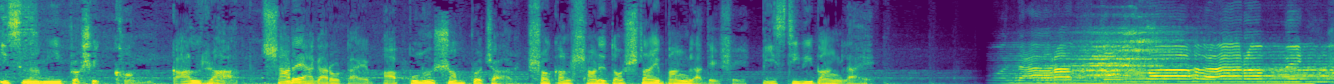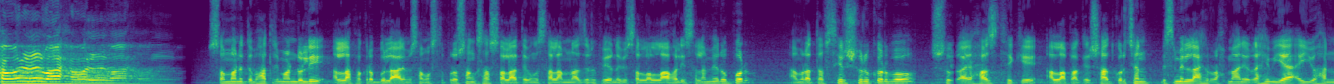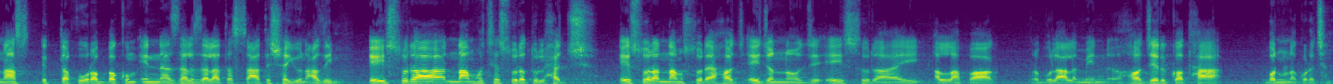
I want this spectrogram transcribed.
ইসলামী প্রশিক্ষণ, কাল রাত সাড়ে এগারোটায় বা পুনঃ সম্প্রচার সকাল সাড়ে দশটায় বাংলাদেশে। পিস টিভি বাংলায়। সম্মানিত ভাতৃমণ্ডলী, আল্লাহ ফকরবুল্লা আলম সমস্ত প্রশংসা, সালাত এবং সালাম নাজির নবী সাল্লাহ আলি সাল্লামের ওপর আমরা তফসির শুরু করব সুরায় হজ থেকে। আল্লাহ পাকে সাদ করছেন বিসমিল্লাহ রহমান রাহিম। ইয়া ইত্তাকু রব্বাকুম ইন্না জালজালাত সাআতি শাইউন আজিম এই সূরা নাম হচ্ছে সূরাতুল হজ এই সূরার নাম সূরা হজ এই জন্য যে এই সূরায় আল্লাহ পাক রবুল আলমিন হজের কথা বর্ণনা করেছেন।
